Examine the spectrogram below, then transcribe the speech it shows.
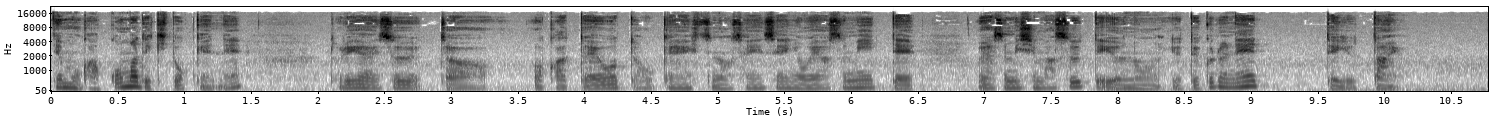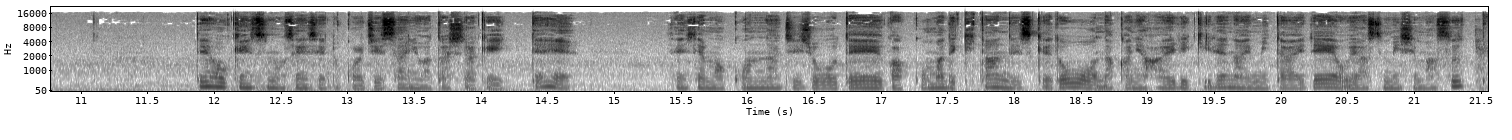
でも学校まで来とけんね。とりあえずじゃあ分かったよって保健室の先生にお休みってお休みしますっていうのを言ってくるねって言ったんよ。で保健室の先生のところ実際に私だけ行って先生まあこんな事情で学校まで来たんですけど中に入りきれないみたいでお休みしますって。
